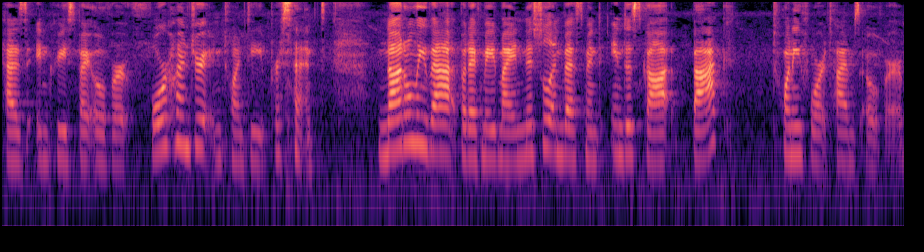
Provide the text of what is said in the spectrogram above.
has increased by over 420%. Not only that, but I've made my initial investment into Scott back 24 times over.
